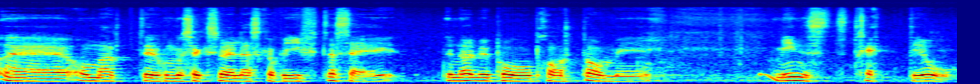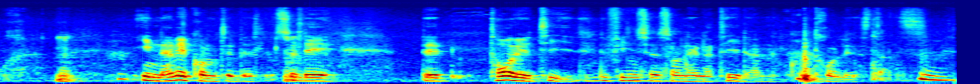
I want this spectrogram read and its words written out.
eh, om att homosexuella ska få gifta sig. Den höll vi på att prata om i minst 30 år. Mm. Innan vi kom till beslut. Så det, det tar ju tid. Det finns ju en sån hela tiden kontrollinstans. Mm.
